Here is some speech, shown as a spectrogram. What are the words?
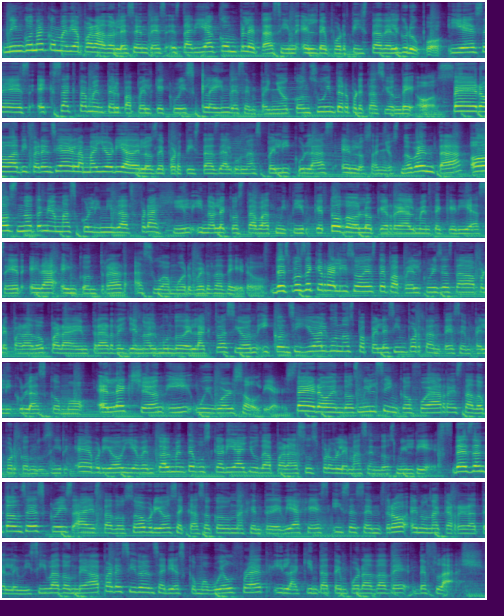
Ninguna comedia para adolescentes estaría completa sin el deportista del grupo, y ese es exactamente el papel que Chris Klein desempeñó con su interpretación de Oz. Pero a diferencia de la mayoría de los deportistas de algunas películas en los años 90, Oz no tenía masculinidad frágil y no le costaba admitir que todo lo que realmente quería hacer era encontrar a su amor verdadero. Después de que realizó este papel, Chris estaba preparado para entrar de lleno al mundo de la actuación y consiguió algunos papeles importantes en películas como Election y We Were Soldiers. Pero en 2005 fue arrestado por conducir ebrio y eventualmente buscaría ayuda para sus problemas en 2010. Desde entonces, Chris ha estado sobrio, se casó con un agente de viajes y se centró en una carrera televisiva donde ha aparecido en series como Wilfred y la quinta temporada de The Flash.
